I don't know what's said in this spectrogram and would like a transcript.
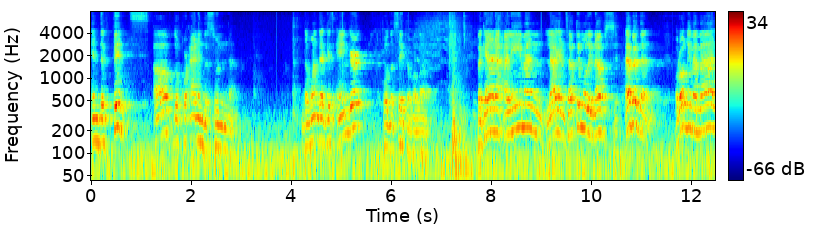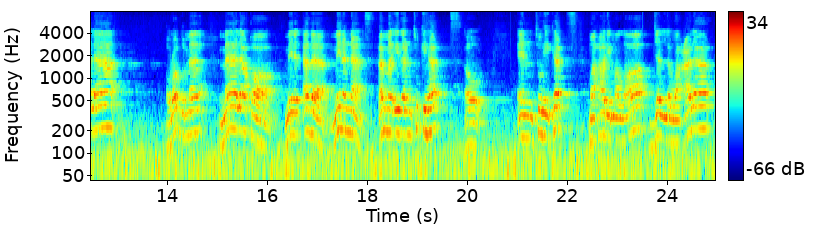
in defense of the Quran and the Sunnah the one that gets anger for the sake of Allah فكان حليما لا ينتقم لنفسه ابدا رغم ما لا رغم ما لقى من الاذى من الناس اما اذا انتكهت او انتهكت محارم الله جل وعلا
